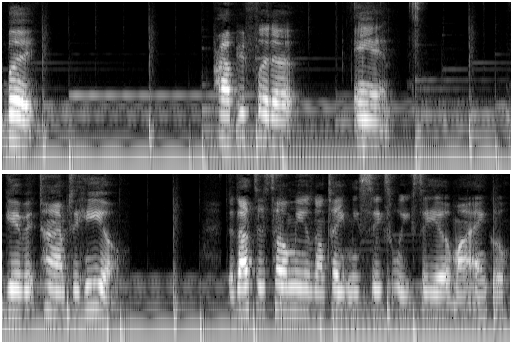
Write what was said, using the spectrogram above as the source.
but prop your foot up and give it time to heal. The doctors told me it was going to take me six weeks to heal my ankle.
